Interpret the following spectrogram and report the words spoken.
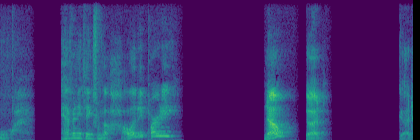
Ooh. Have anything from the holiday party? No? Good. Good.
